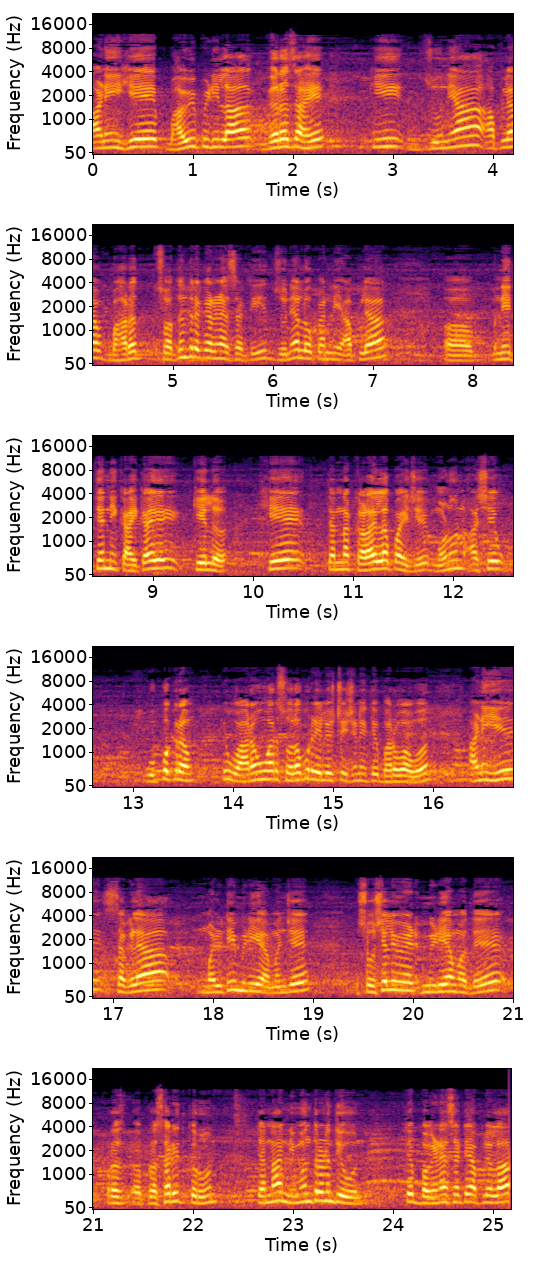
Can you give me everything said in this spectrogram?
आणि हे भावी पिढीला गरज आहे की जुन्या आपल्या भारत स्वातंत्र्य करण्यासाठी जुन्या लोकांनी आपल्या नेत्यांनी काय काय केलं हे त्यांना कळायला पाहिजे. म्हणून असे उपक्रम हे वारंवार सोलापूर रेल्वे स्टेशन येथे भरवावं. आणि हे सगळ्या मल्टीमिडिया म्हणजे सोशल मीडियामध्ये प्र प्रसारित करून त्यांना निमंत्रण देऊन ते बघण्यासाठी आपल्याला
